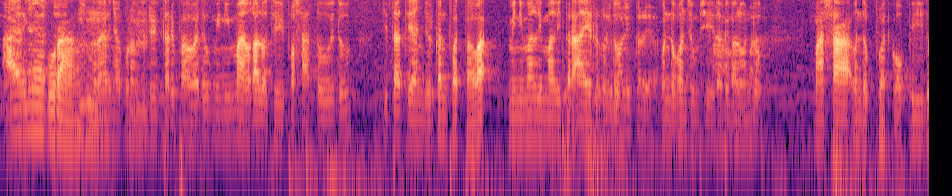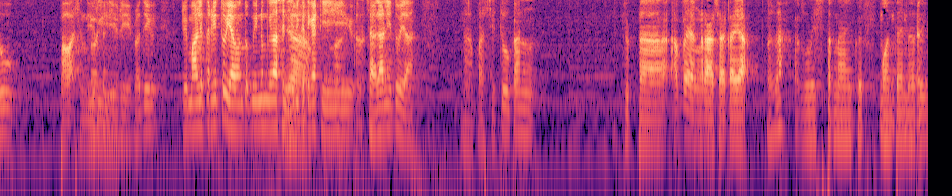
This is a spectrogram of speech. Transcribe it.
airnya kurang sumber airnya kurang. Jadi dari bawah itu minimal kalau di pos 1 itu kita dianjurkan buat bawa minimal 5 liter air untuk liter ya? untuk konsumsi. Tapi kalau untuk masak untuk buat kopi itu bawa sendiri, sendiri. Berarti 5 liter itu ya untuk minum kita sendiri Ya, ketika di 5 liter. jalan itu ya? Nah pas itu kan sudah apa ya ngerasa kayak Alah aku wis pernah ikut mountaineering.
